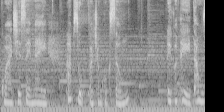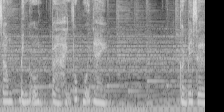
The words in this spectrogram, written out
qua chia sẻ này áp dụng vào trong cuộc sống để có thể thong dong, bình ổn và hạnh phúc mỗi ngày. Còn bây giờ,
